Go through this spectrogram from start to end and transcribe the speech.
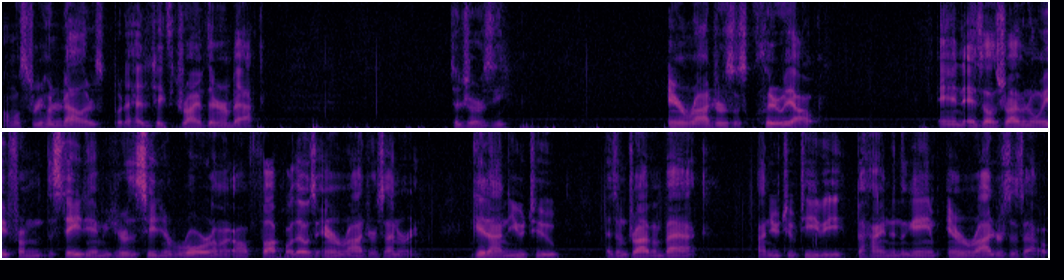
almost three hundred dollars, but I had to take the drive there and back. To Jersey. Aaron Rodgers was clearly out. And as I was driving away from the stadium, you hear the stadium roar. I'm like, oh, fuck. Well, that was Aaron Rodgers entering. Get on YouTube as I'm driving back on YouTube TV, behind in the game, Aaron Rodgers is out.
